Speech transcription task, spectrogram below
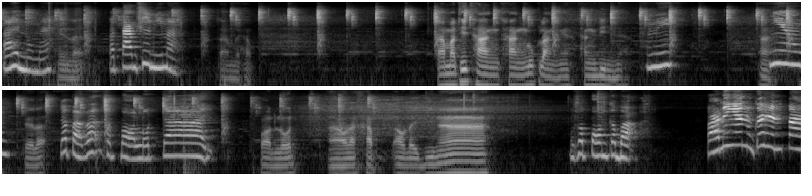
ตาเห็นหนูไหมเห็นแล้วเราตามชื่อนี้มา ตามเลยครับ ตามมาที่ทางทางลูกลังเนี่ยทางดินเนี่ยอันนี้อะเงี้ยวเจอแล้วแล้วป๋าก็สปอร์ตรถได้ปอนรถเอาละครับ เอาอะไรดีนะหนูสปอนกระบะป๋านี่ไงหนูก็เห็นป๋า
